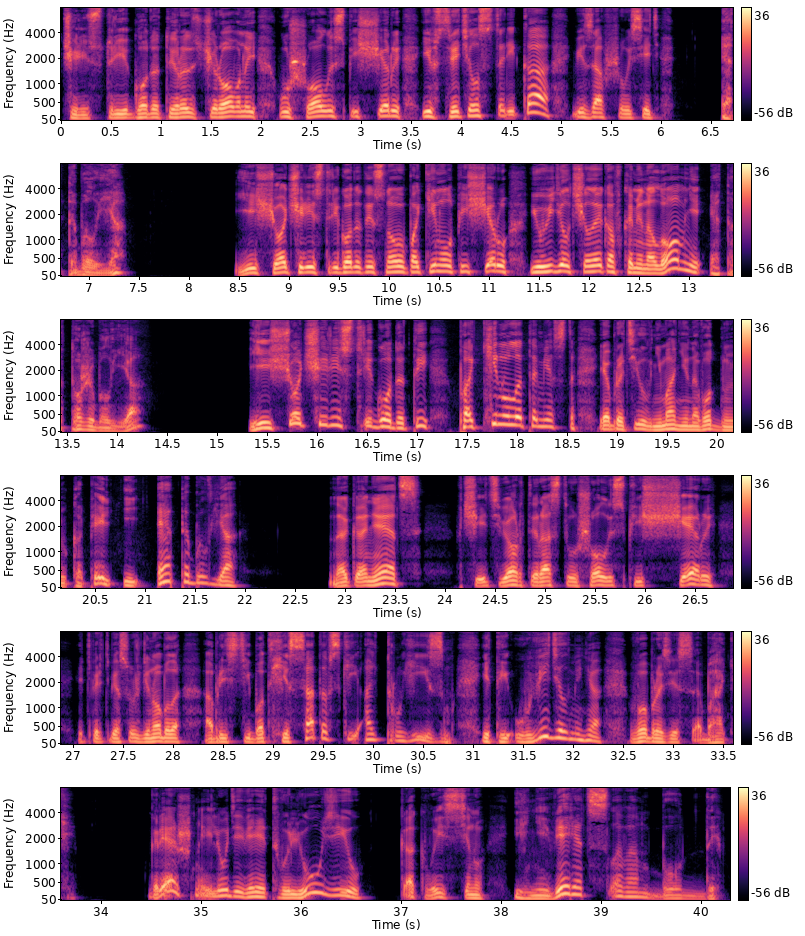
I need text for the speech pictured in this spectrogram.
Через три года ты, разочарованный, ушел из пещеры и встретил старика, вязавшего сеть. Это был я. Еще через три года ты снова покинул пещеру и увидел человека в каменоломне. Это тоже был я. Еще через три года ты покинул это место и обратил внимание на водную капель, и это был я. Наконец, четвертый раз ты ушел из пещеры, и теперь тебе суждено было обрести бодхисаттовский альтруизм, и ты увидел меня в образе собаки. Грешные люди верят в иллюзию, как в истину, и не верят словам Будды.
